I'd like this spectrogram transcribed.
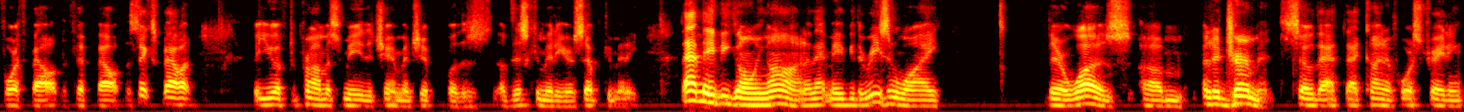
fourth ballot, the fifth ballot, the sixth ballot, but you have to promise me the chairmanship of this of this committee or subcommittee. That may be going on, and that may be the reason why there was um, an adjournment, so that that kind of horse trading,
